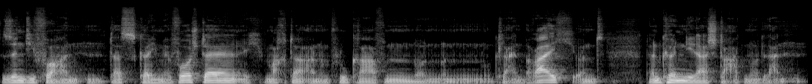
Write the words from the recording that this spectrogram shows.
sind die vorhanden. Das kann ich mir vorstellen. Ich mache da an einem Flughafen so einen kleinen Bereich und dann können die da starten und landen.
